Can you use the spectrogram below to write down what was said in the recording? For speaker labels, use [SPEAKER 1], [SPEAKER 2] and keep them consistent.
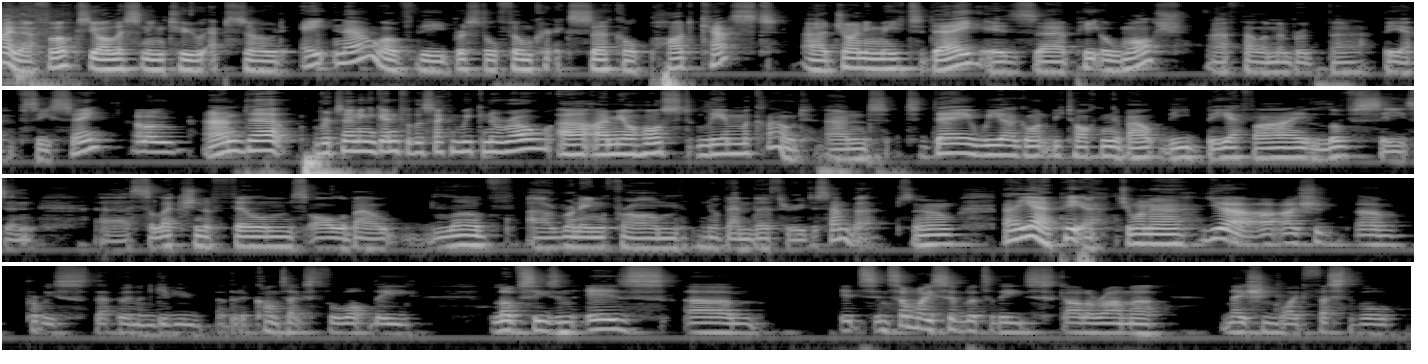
[SPEAKER 1] Hi there, folks. You're listening to episode 8 now of the Bristol Film Critics Circle podcast. Uh, joining me today is uh, Peter Walsh, a fellow member of uh, BFFCC.
[SPEAKER 2] Hello.
[SPEAKER 1] And uh, returning again for the second week in a row, uh, I'm your host, Liam McLeod. And today we are going to be talking about the BFI Love Season. A selection of films all about love uh, running from November through December. So, uh, yeah, Peter, do you want to
[SPEAKER 2] Yeah, I, I should um, probably step in and give you a bit of context for what the love season is. Um, it's in some ways similar to the Scalarama nationwide festival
